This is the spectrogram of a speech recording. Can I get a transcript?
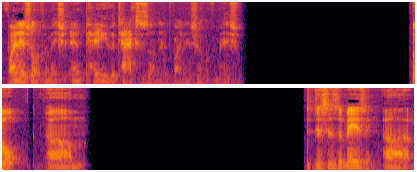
financial information and pay the taxes on that financial information. So, um, this is amazing. Uh,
